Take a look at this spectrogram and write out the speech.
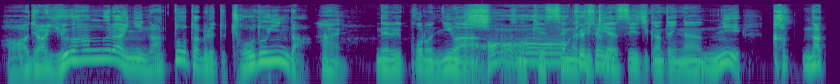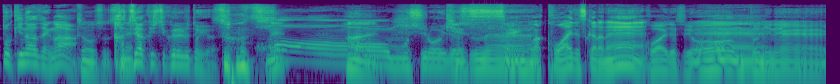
はあじゃあ夕飯ぐらいに納豆を食べるとちょうどいいんだ。はい。寝る頃にはその血栓ができやすい時間帯になに納豆キナーゼが活躍してくれるという。そうですね。はい面白いですね。血栓は怖いですからね。怖いですよ本当にね。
